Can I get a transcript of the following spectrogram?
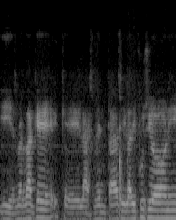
Y es verdad que, que las ventas y la difusión y,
